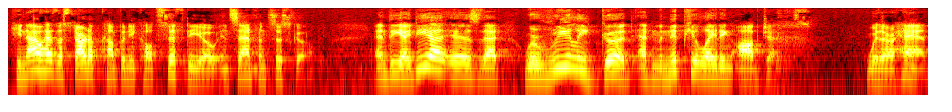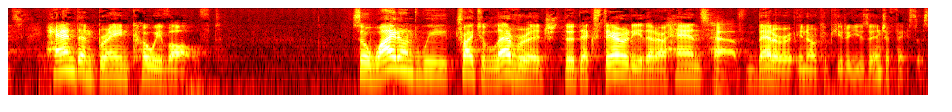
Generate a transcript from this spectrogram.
He now has a startup company called Sifteo in San Francisco. And the idea is that we're really good at manipulating objects with our hands. Hand and brain co evolved. So, why don't we try to leverage the dexterity that our hands have better in our computer user interfaces?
